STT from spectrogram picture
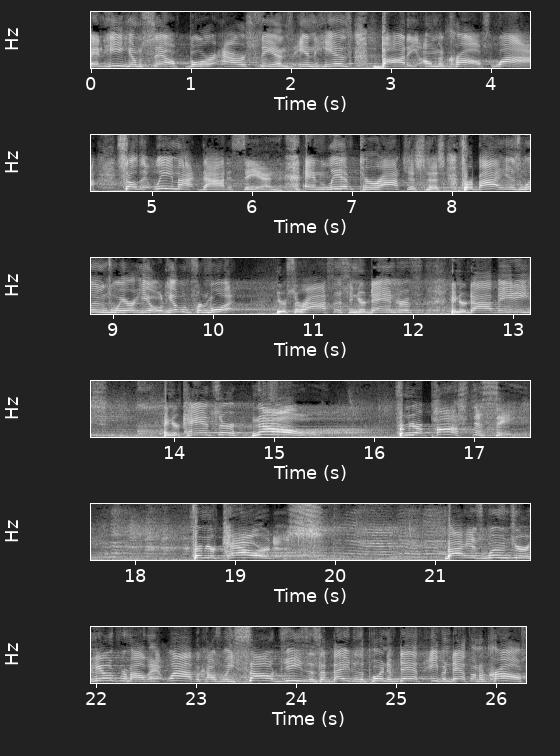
And he himself bore our sins in his body on the cross. Why? So that we might die to sin and live to righteousness. For by his wounds we are healed. Healed from what? Your psoriasis and your dandruff and your diabetes and your cancer? No! From your apostasy from your cowardice. By his wounds you're healed from all that. Why? Because we saw Jesus obey to the point of death, even death on a cross,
